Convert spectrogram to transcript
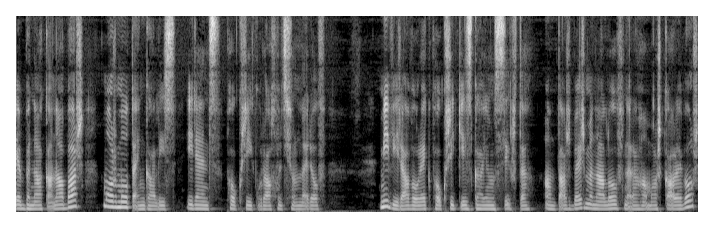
եւ բնականաբար մորմոտ են գալիս իրենց փոքրիկ ուրախություններով։ Մի վիրավորեք փոքրիկի զգայուն սիրտը, անտարբեր մնալով նրա համար կարևոր,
